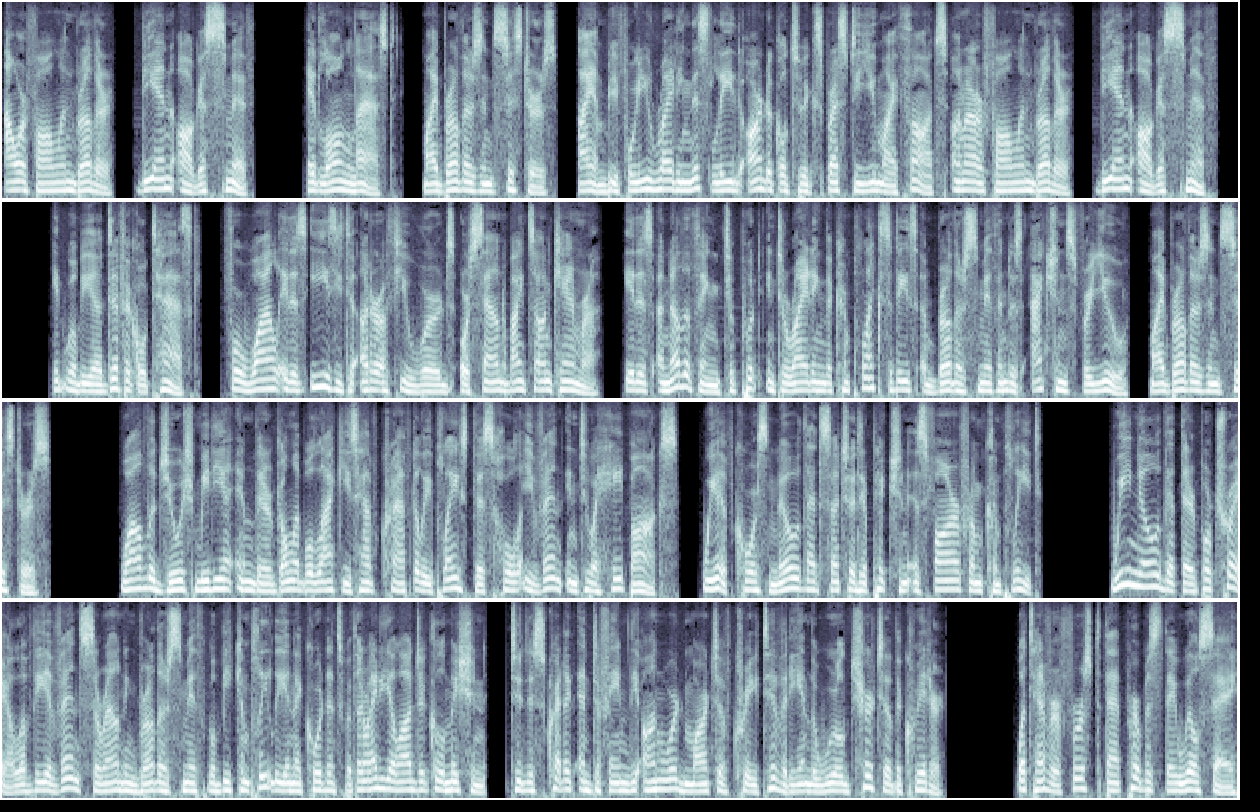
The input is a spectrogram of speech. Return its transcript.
our fallen brother, B.N. August Smith. At long last, my brothers and sisters, I am before you writing this lead article to express to you my thoughts on our fallen brother, B.N. August Smith. It will be a difficult task, for while it is easy to utter a few words or sound bites on camera, it is another thing to put into writing the complexities of Brother Smith and his actions for you, my brothers and sisters. While the Jewish media and their gullible lackeys have craftily placed this whole event into a hate box, we of course know that such a depiction is far from complete. We know that their portrayal of the events surrounding Brother Smith will be completely in accordance with their ideological mission, to discredit and defame the onward march of creativity in the world church of the Creator. Whatever first that purpose they will say.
